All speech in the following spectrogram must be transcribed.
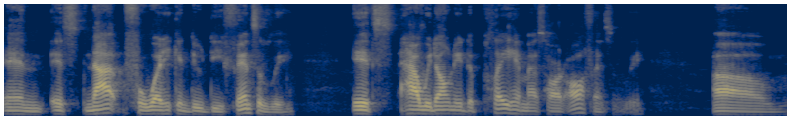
and it's not for what he can do defensively. It's how we don't need to play him as hard offensively. Um,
